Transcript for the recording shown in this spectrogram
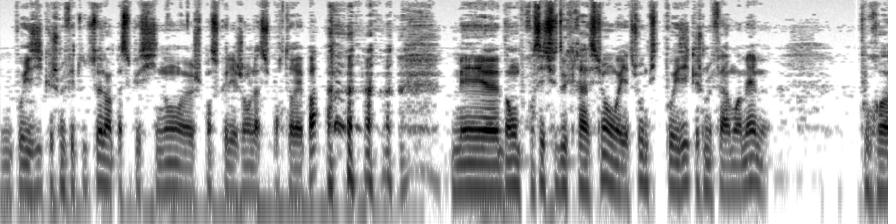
une poésie que je me fais toute seule, hein, parce que sinon, euh, je pense que les gens la supporteraient pas. Mais dans mon processus de création, il y a toujours une petite poésie que je me fais à moi-même pour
